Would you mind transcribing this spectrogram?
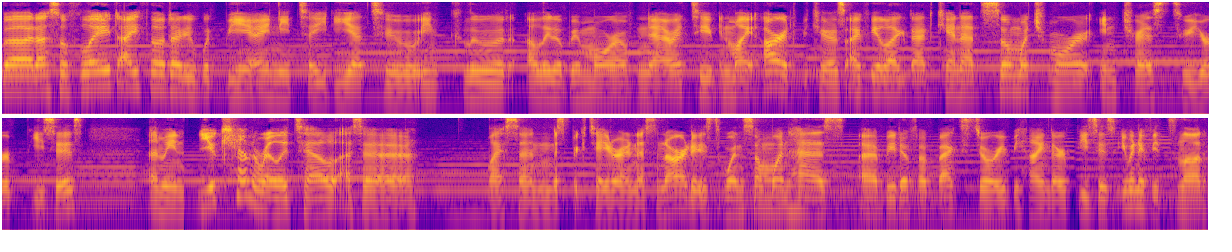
But as of late, I thought that it would be a neat idea to include a little bit more of narrative in my art because I feel like that can add so much more interest to your pieces. I mean, you can really tell as a as a spectator and as an artist when someone has a bit of a backstory behind their pieces, even if it's not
